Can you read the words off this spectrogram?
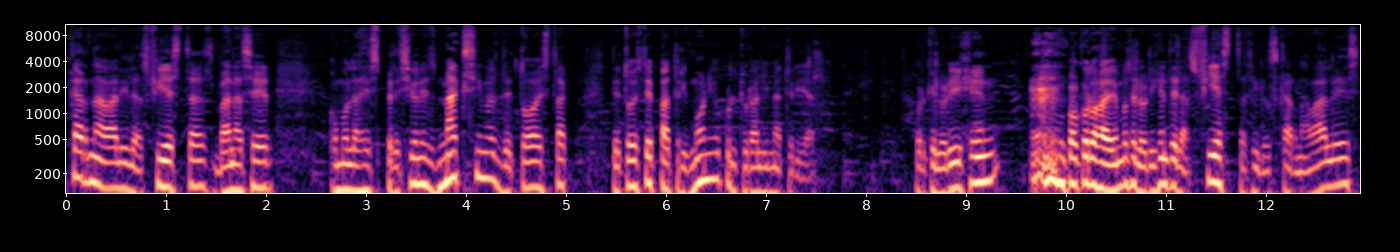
carnaval y las fiestas van a ser como las expresiones máximas de toda esta de todo este patrimonio cultural y material. Porque el origen, poco lo sabemos, el origen de las fiestas y los carnavales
